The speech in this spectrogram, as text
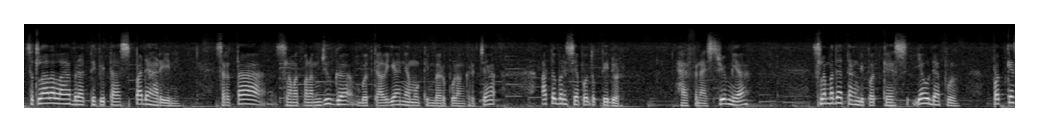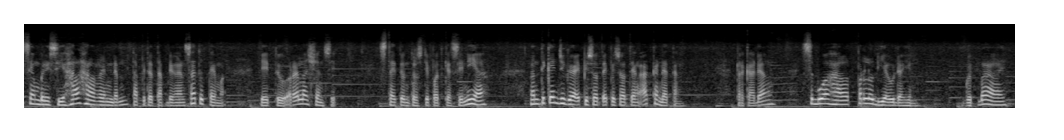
setelah lelah beraktivitas pada hari ini. Serta selamat malam juga buat kalian yang mungkin baru pulang kerja atau bersiap untuk tidur. Have a nice dream ya. Selamat datang di podcast Ya Udah. Podcast yang berisi hal-hal random tapi tetap dengan satu tema, yaitu relationship. Stay tune terus di podcast ini ya. Nantikan juga episode-episode yang akan datang. Terkadang, sebuah hal perlu dia udahin. Goodbye.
